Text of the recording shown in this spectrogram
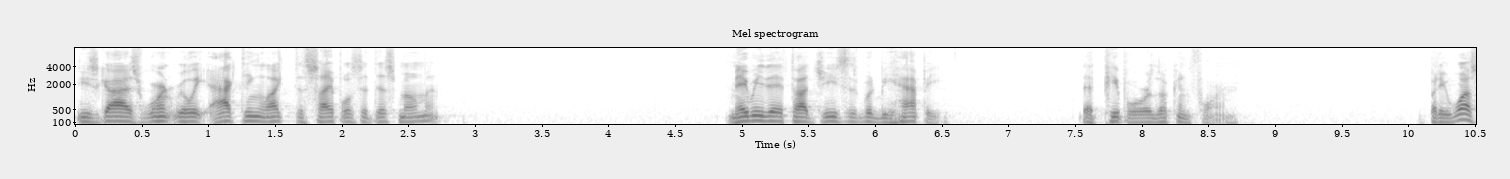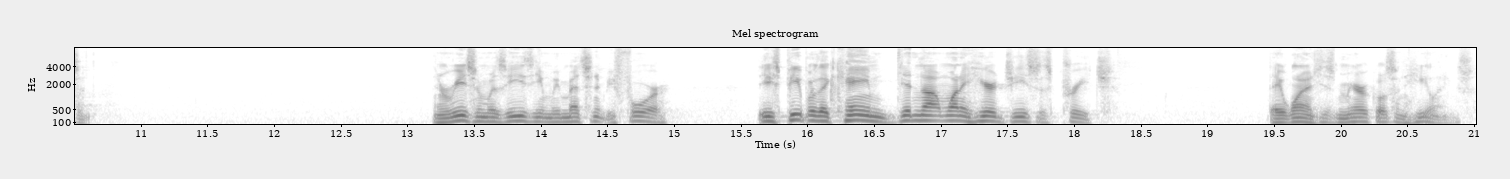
these guys weren't really acting like disciples at this moment? Maybe they thought Jesus would be happy that people were looking for him. But he wasn't. And the reason was easy, and we mentioned it before. These people that came did not want to hear Jesus preach. They wanted his miracles and healings.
